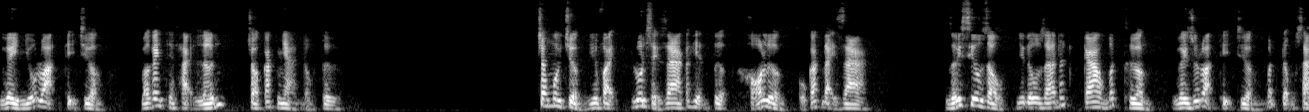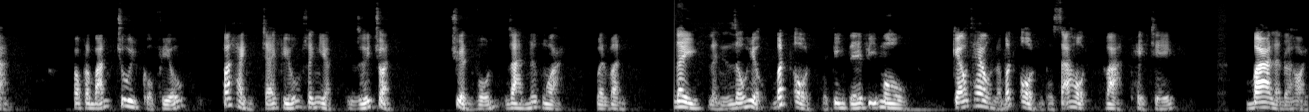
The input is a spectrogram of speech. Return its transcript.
gây nhiễu loạn thị trường và gây thiệt hại lớn cho các nhà đầu tư. Trong môi trường như vậy luôn xảy ra các hiện tượng khó lường của các đại gia. Giới siêu giàu như đấu giá đất cao bất thường gây rối loạn thị trường bất động sản hoặc là bán chui cổ phiếu, phát hành trái phiếu doanh nghiệp dưới chuẩn, chuyển vốn ra nước ngoài, vân vân. Đây là những dấu hiệu bất ổn về kinh tế vĩ mô, kéo theo là bất ổn về xã hội và thể chế. Ba là đòi hỏi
